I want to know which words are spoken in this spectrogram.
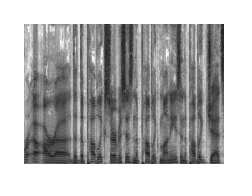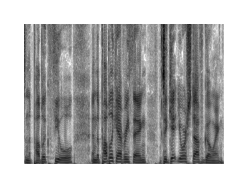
uh, our uh, the the public services and the public monies and the public jets and the public fuel and the public everything to get your stuff going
